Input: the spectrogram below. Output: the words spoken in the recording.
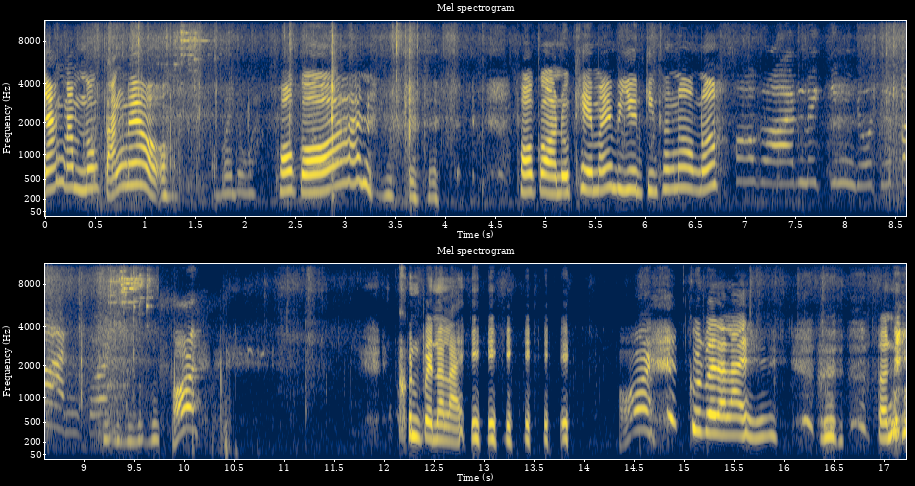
ย่างนำน้องตังแล้วเอาไปดูว่าพอก่อน พอก่อนโอเคไหมไปยืนกินข้างนอกเนาะพ่อก่อนไม่กินอยู่ที่บ้านก่อนเฮ้ยคุณเป็นอะไรเฮ้ยคุณเป็นอะไร ตอนนี้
